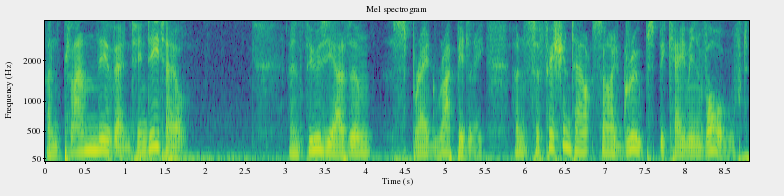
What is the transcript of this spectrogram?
and plan the event in detail. Enthusiasm spread rapidly, and sufficient outside groups became involved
